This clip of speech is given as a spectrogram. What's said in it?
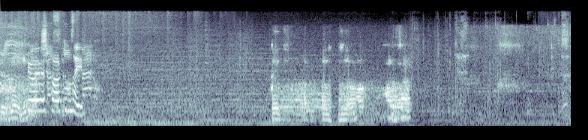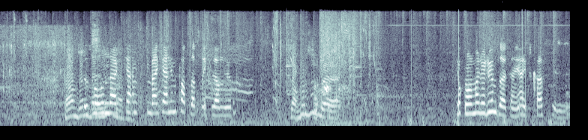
hızlı olun. Evet farkındayım. Evet. Hızlı. Tamam canım. Hızlı ben olun derken ben kendimi patlatmayı planlıyordum. zaten. Ya vurdun be. Yok normal ölüyorum zaten ya hiç ya.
